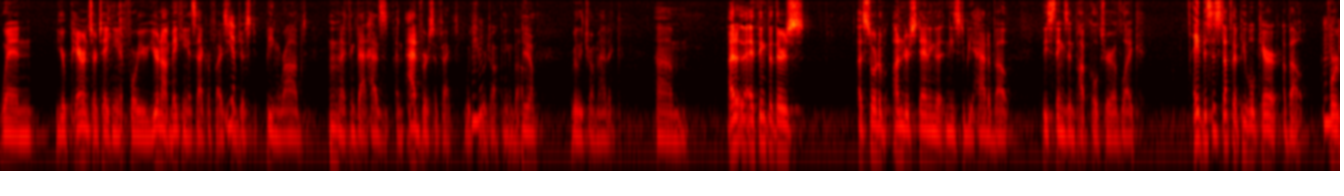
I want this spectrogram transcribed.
When your parents are taking it for you, you're not making a sacrifice, Yep. you're just being robbed. And I think that has an adverse effect, which you were talking about. Yeah. Really traumatic. Um, I, d- I think that there's a sort of understanding that needs to be had about these things in pop culture of like, hey, this is stuff that people care about for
